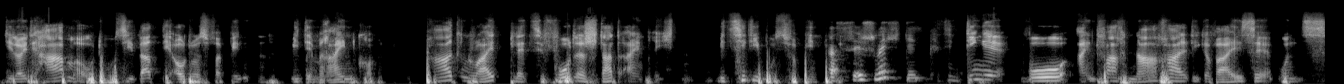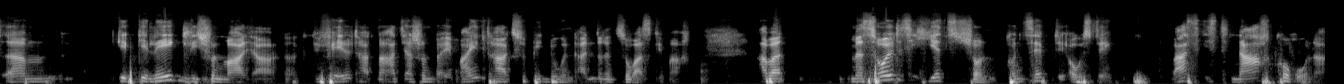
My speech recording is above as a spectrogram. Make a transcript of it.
Die Leute haben Autos, sie werden die Autos verbinden mit dem Reinkommen. Park-and-Ride-Plätze vor der Stadt einrichten, mit Citybus verbinden. Das ist wichtig. Das sind Dinge, wo einfach nachhaltigerweise uns ähm, ge gelegentlich schon mal ja gefehlt hat. Man hat ja schon bei Maintagsverbindungen und anderen sowas gemacht. Aber man sollte sich jetzt schon Konzepte ausdenken. Was ist nach Corona?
